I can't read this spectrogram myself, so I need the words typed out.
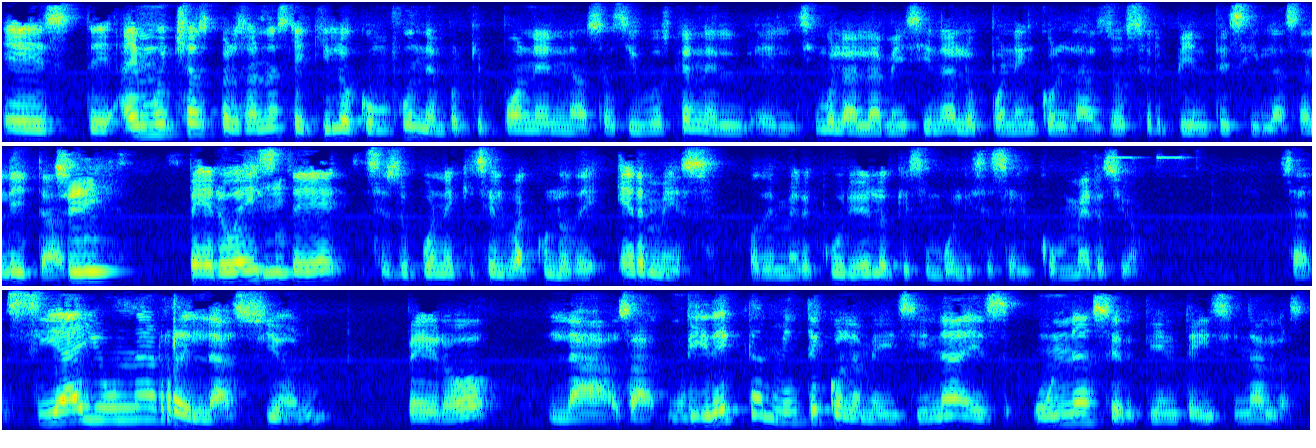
este hay muchas personas que aquí lo confunden porque ponen o sea si buscan el, símbolo de la medicina lo ponen con las dos serpientes y las alitas. Sí. Pero este se supone que es el báculo de Hermes o de Mercurio y lo que simboliza es el comercio. O sea sí hay una relación pero la, o sea, directamente con la medicina es una serpiente y sin alas,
